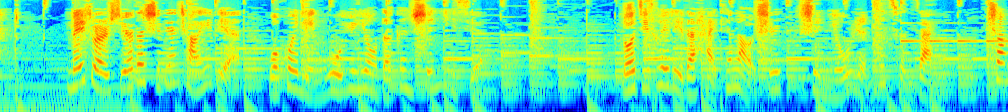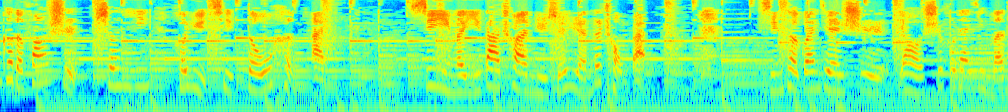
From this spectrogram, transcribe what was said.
没准儿学的时间长一点，我会领悟运用的更深一些。逻辑推理的海天老师是牛人的存在。上课的方式、声音和语气都很爱，吸引了一大串女学员的崇拜。行测关键是要师傅带进门，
